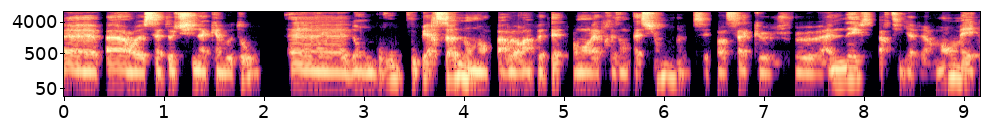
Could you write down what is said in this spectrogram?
euh, par Satoshi Nakamoto. Euh, donc groupe ou personne, on en parlera peut-être pendant la présentation. C'est pas ça que je veux amener particulièrement, mais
